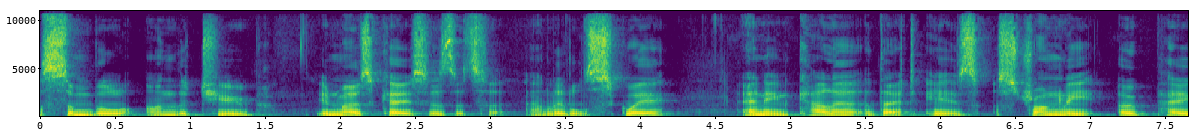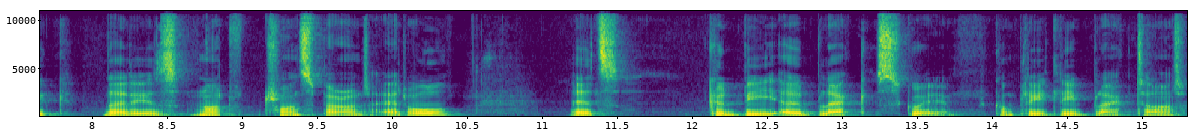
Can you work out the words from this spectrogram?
symbol on the tube. In most cases it's a, a little square and in color that is strongly opaque, that is not transparent at all. It could be a black square, completely blacked out.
